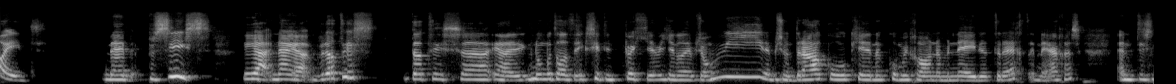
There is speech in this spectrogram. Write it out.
Nooit. Nee, precies. Ja, nou ja, dat is, dat is, uh, ja, ik noem het altijd, ik zit in het putje, weet je, dan heb je zo'n wie, dan heb je zo'n draakolkje en dan kom je gewoon naar beneden terecht en ergens. En het is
